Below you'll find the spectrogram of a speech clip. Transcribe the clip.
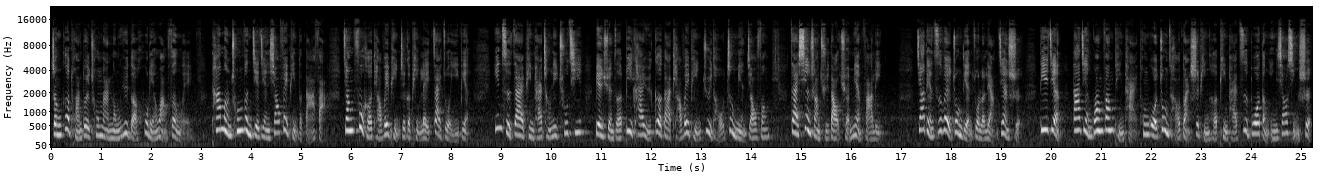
整个团队充满浓郁的互联网氛围，他们充分借鉴消费品的打法，将复合调味品这个品类再做一遍。因此，在品牌成立初期，便选择避开与各大调味品巨头正面交锋，在线上渠道全面发力。加点滋味重点做了两件事：第一件，搭建官方平台，通过种草短视频和品牌自播等营销形式，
